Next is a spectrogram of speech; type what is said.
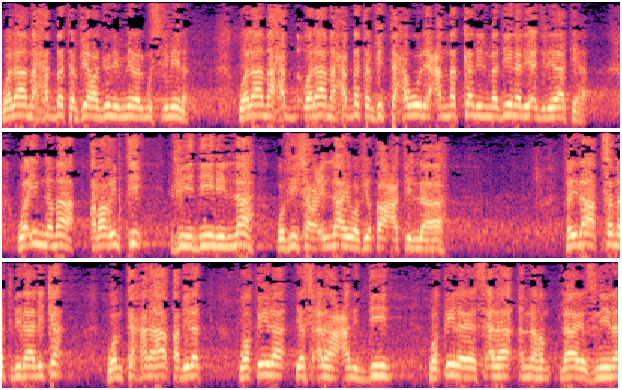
ولا محبة في رجل من المسلمين. ولا محب ولا محبة في التحول عن مكة للمدينة لأجل ذاتها. وإنما رغبت في دين الله وفي شرع الله وفي طاعة الله. فإذا أقسمت بذلك وامتحنها قبلت وقيل يسألها عن الدين وقيل يسألها أنهم لا يزنين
